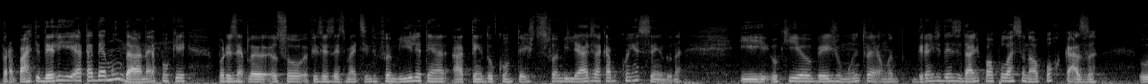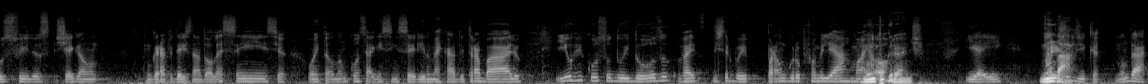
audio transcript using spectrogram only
para parte dele e até demandar, né? Porque, por exemplo, eu, sou, eu fiz residência de medicina de família, tenho, atendo contextos familiares, acabo conhecendo, né? E o que eu vejo muito é uma grande densidade populacional por casa. Os filhos chegam com gravidez na adolescência, ou então não conseguem se inserir no mercado de trabalho, e o recurso do idoso vai distribuir para um grupo familiar maior. Muito grande. E aí não dá. Não dá.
